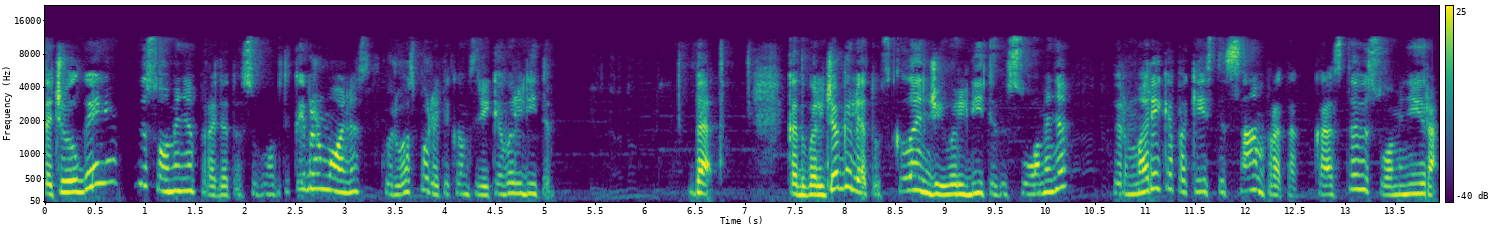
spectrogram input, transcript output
Tačiau ilgainiui visuomenė pradeda suvokti kaip žmonės, kuriuos politikams reikia valdyti. Bet, kad valdžia galėtų sklandžiai valdyti visuomenę, pirmą reikia pakeisti sampratą, kas ta visuomenė yra.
